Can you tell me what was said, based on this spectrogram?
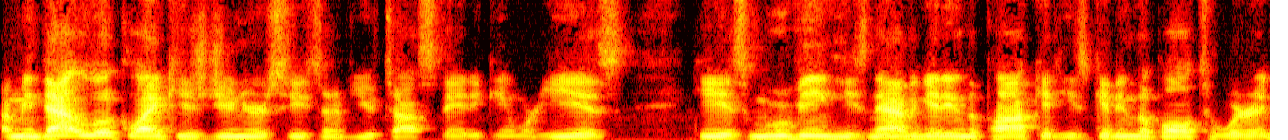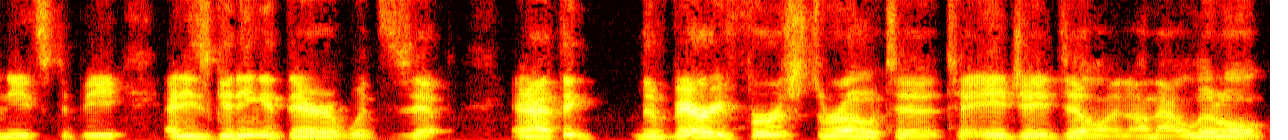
I mean, that looked like his junior season of Utah State again, where he is he is moving, he's navigating the pocket, he's getting the ball to where it needs to be, and he's getting it there with zip. And I think the very first throw to to AJ Dillon on that little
